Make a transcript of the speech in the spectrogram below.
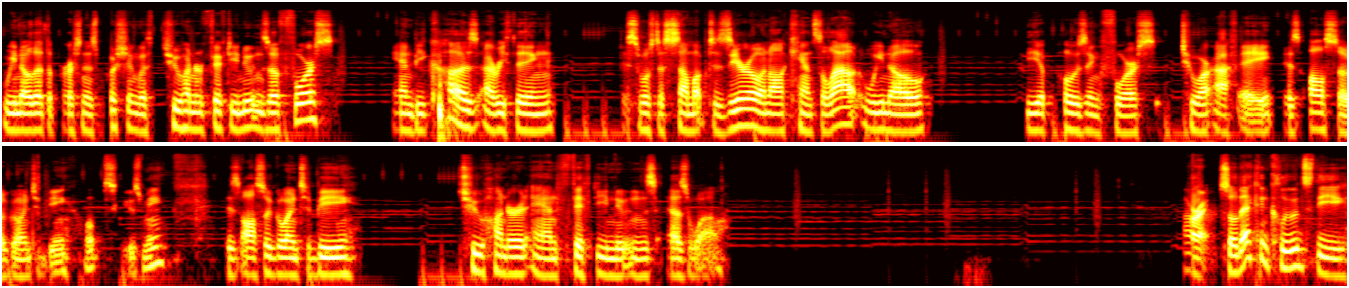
we know that the person is pushing with 250 newtons of force, and because everything is supposed to sum up to zero and all cancel out, we know the opposing force to our FA is also going to be, oops, excuse me, is also going to be 250 newtons as well. All right, so that concludes the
